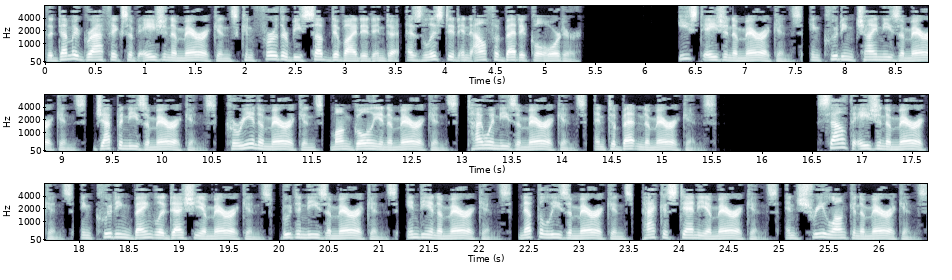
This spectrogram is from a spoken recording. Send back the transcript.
The demographics of Asian Americans can further be subdivided into, as listed in alphabetical order East Asian Americans, including Chinese Americans, Japanese Americans, Korean Americans, Mongolian Americans, Taiwanese Americans, and Tibetan Americans. South Asian Americans, including Bangladeshi Americans, Bhutanese Americans, Indian Americans, Nepalese Americans, Pakistani Americans, and Sri Lankan Americans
